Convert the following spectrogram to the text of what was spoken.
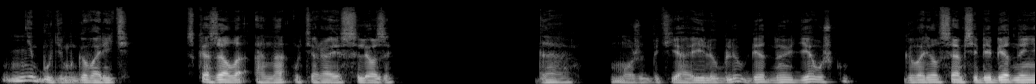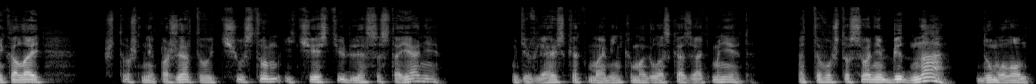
не будем говорить», — сказала она, утирая слезы. Да, может быть, я и люблю бедную девушку, говорил сам себе бедный Николай. Что ж мне пожертвовать чувством и честью для состояния? Удивляюсь, как маменька могла сказать мне это. От того, что Соня бедна, думал он,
